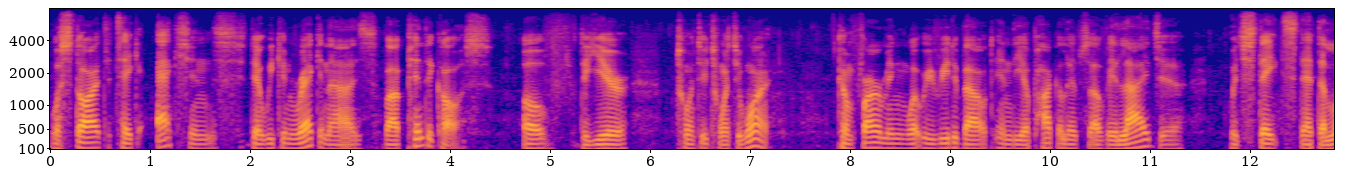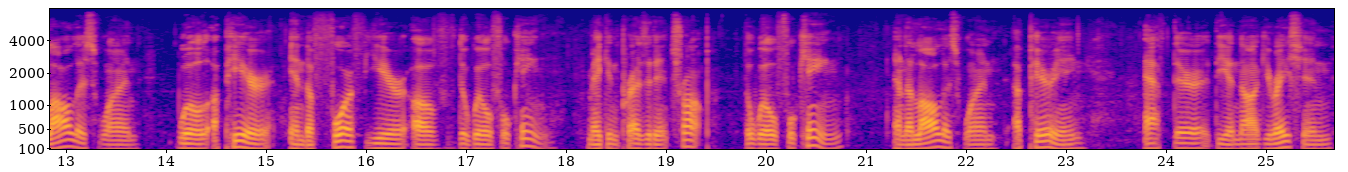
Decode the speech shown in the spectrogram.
will start to take actions that we can recognize by Pentecost of the year 2021 confirming what we read about in the Apocalypse of Elijah, which states that the lawless one will appear in the fourth year of the willful king, making President Trump the willful king, and the lawless one appearing after the inauguration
